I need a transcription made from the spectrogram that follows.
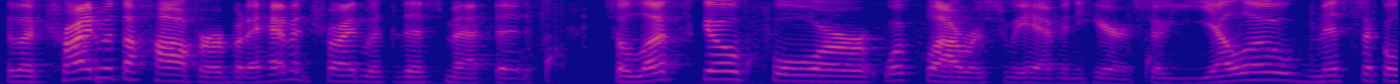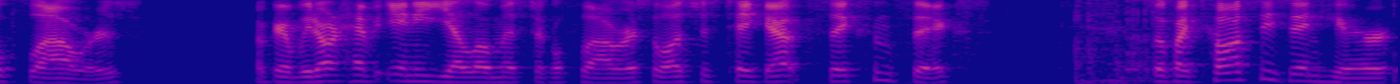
Because I've tried with the hopper, but I haven't tried with this method. So let's go for, what flowers do we have in here? So yellow mystical flowers. Okay, we don't have any yellow mystical flowers, so let's just take out six and six. So if I toss these in here,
